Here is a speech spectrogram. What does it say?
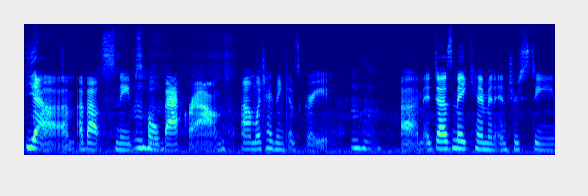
Yeah. Um, about Snape's whole Mhm. background, um, which I think is great. Mm-hmm. Um, it does make him an interesting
